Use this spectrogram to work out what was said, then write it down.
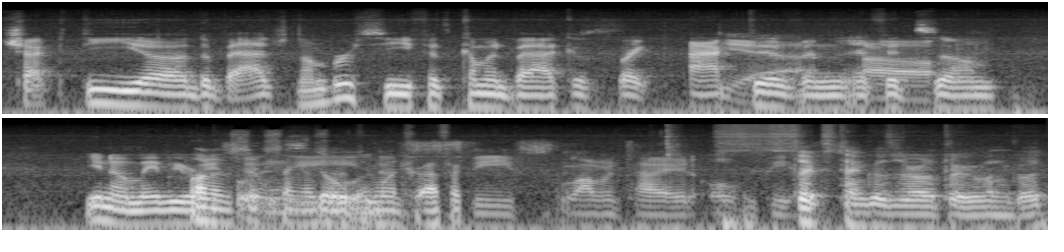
check the uh, the badge number, see if it's coming back as like active, Yeah, and if it's uh, um, you know, maybe London reported six thing is Doing traffic. Thieves, Laurentide, OVP. 6 Tango 031, good.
